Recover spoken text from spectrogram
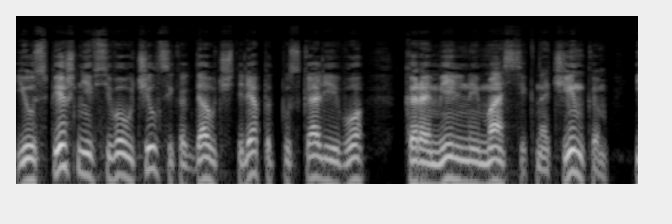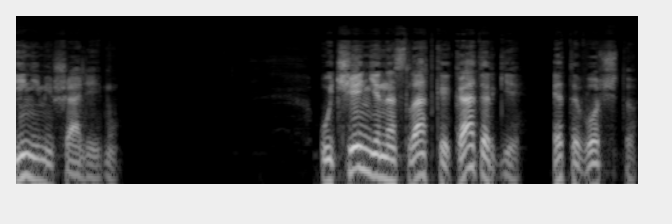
и успешнее всего учился, когда учителя подпускали его карамельной массе к начинкам и не мешали ему. Учение на сладкой каторге – это вот что.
